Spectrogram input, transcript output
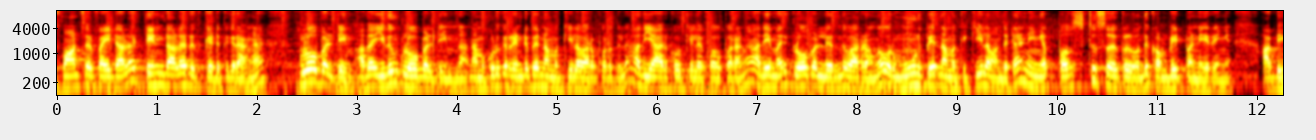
sponsor five dollar ten dollar இதுக்கு எடுத்துக்கிறாங்க. குளோபல் டீம் அதான் இதுவும் குளோபல் டீம் தான். நம்ம கொடுக்குற ரெண்டு பேர் நம்ம கீழே வரப்போகிறதில்ல அது யாருக்கோ கீழே போக போகிறாங்க அதே மாதிரி குளோபல்லேருந்து வர்றவங்க ஒரு மூணு பேர் நமக்கு கீழே வந்துட்டால் நீங்கள் ஃபஸ்ட்டு சர்க்கிள் வந்து கம்ப்ளீட் பண்ணிடுறீங்க. அப்படி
